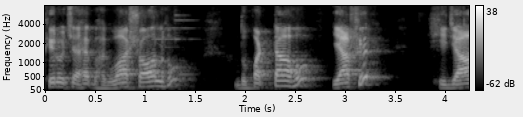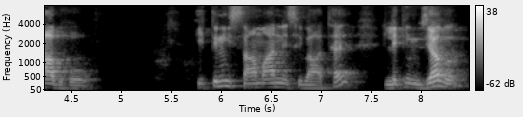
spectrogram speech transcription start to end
फिर वो चाहे भगवा शॉल हो, दुपट्टा हो या फिर हिजाब हो। इतनी सामान्य सी बात है, लेकिन जब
